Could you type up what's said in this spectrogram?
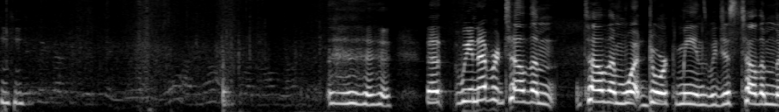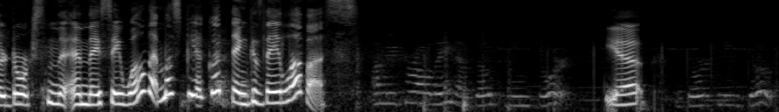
that we never tell them tell them what dork means. We just tell them they're dorks, and, and they say, "Well, that must be a good thing because they love us." I mean, for all they know, goats means dorks. Yep. Dorks means goats.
